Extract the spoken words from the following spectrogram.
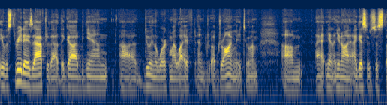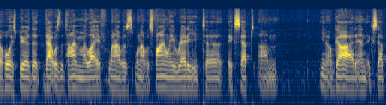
it was three days after that that God began uh, doing the work in my life and of drawing me to Him. Um, I, you know, you know I, I guess it was just the Holy Spirit that that was the time in my life when I was when I was finally ready to accept, um, you know, God and accept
